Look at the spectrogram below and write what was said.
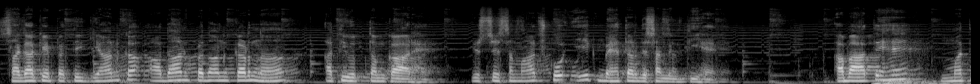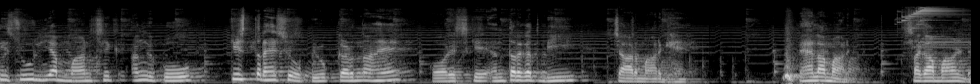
सगा के प्रति ज्ञान का आदान प्रदान करना अति उत्तम कार्य है इससे समाज को एक बेहतर दिशा मिलती है। अब आते हैं मतिसूल या मानसिक अंग को किस तरह से उपयोग करना है और इसके अंतर्गत भी चार मार्ग हैं। पहला मार्ग, सगा मांड,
